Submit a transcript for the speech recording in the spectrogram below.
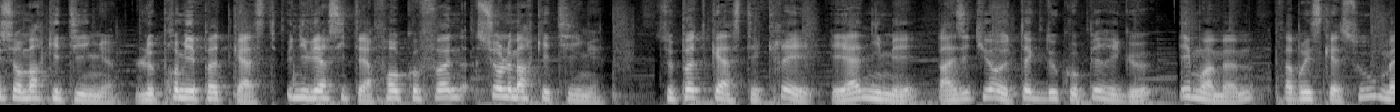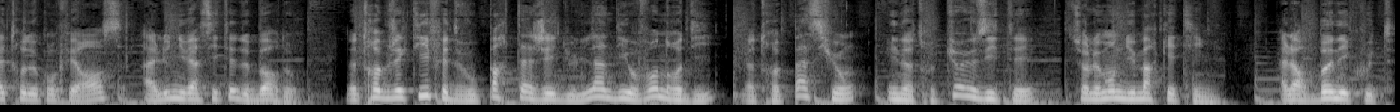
sur Marketing, le premier podcast universitaire francophone sur le marketing. Ce podcast est créé et animé par les étudiants de TechDeco Périgueux et moi-même, Fabrice Cassou, maître de conférence à l'Université de Bordeaux. Notre objectif est de vous partager du lundi au vendredi notre passion et notre curiosité sur le monde du marketing. Alors bonne écoute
